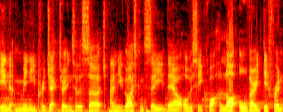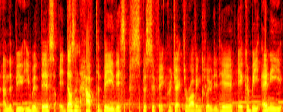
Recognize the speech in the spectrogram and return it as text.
in mini projector into the search and you guys can see there are obviously quite a lot, all very different. And the beauty with this, it doesn't have to be this specific projector I've included here. It could be any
